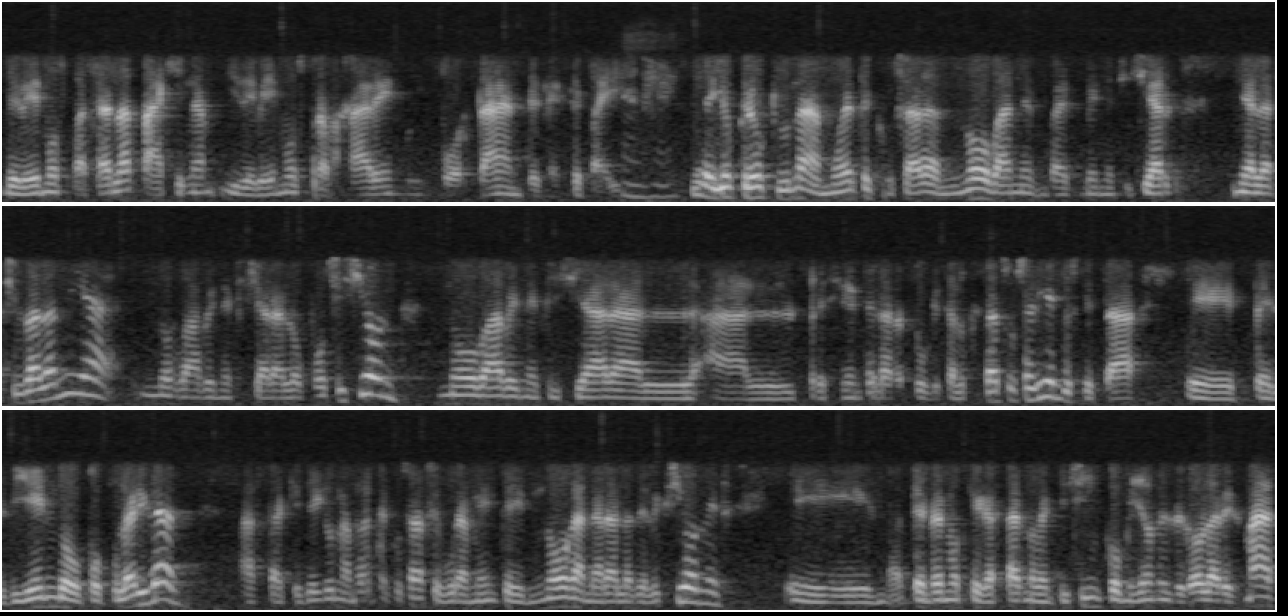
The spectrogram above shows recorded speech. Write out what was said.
debemos pasar la página y debemos trabajar en lo importante en este país. Mira, yo creo que una muerte cruzada no va a beneficiar ni a la ciudadanía, no va a beneficiar a la oposición, no va a beneficiar al, al presidente de la República. Lo que está sucediendo es que está eh, perdiendo popularidad. Hasta que llegue una muerte cruzada seguramente no ganará las elecciones, eh, tendremos que gastar 95 millones de dólares más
